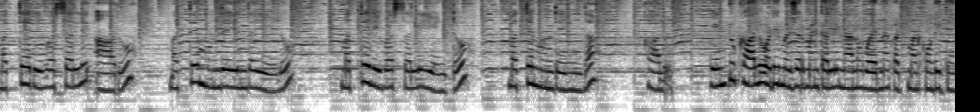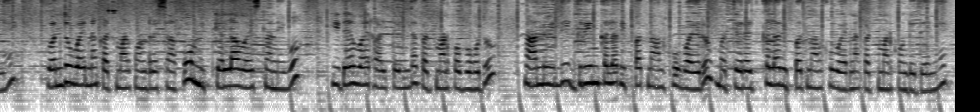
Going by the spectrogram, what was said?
ಮತ್ತೆ ರಿವರ್ಸಲ್ಲಿ ಆರು, ಮತ್ತೆ ಮುಂದೆಯಿಂದ ಏಳು, ಮತ್ತೆ ರಿವರ್ಸಲ್ಲಿ ಎಂಟು, ಮತ್ತೆ ಮುಂದೆಯಿಂದ ಕಾಲು. ಎಂಟು ಕಾಲು ಅಡಿ ಮೆಷರ್ಮೆಂಟಲ್ಲಿ ನಾನು ವೈರ್ನ ಕಟ್ ಮಾಡ್ಕೊಂಡಿದ್ದೇನೆ. ಒಂದು ವೈರ್ನ ಕಟ್ ಮಾಡಿಕೊಂಡ್ರೆ ಸಾಕು, ಮಿಕ್ಕೆಲ್ಲ ವೈರ್ಸ್ನ ನೀವು ಇದೇ ವೈರ್ ಅಳತೆಯಿಂದ ಕಟ್ ಮಾಡ್ಕೋಬಹುದು. ನಾನು ಇಲ್ಲಿ ಗ್ರೀನ್ ಕಲರ್ ಇಪ್ಪತ್ನಾಲ್ಕು ವೈರು ಮತ್ತು ರೆಡ್ ಕಲರ್ ಇಪ್ಪತ್ನಾಲ್ಕು ವೈರ್ನ ಕಟ್ ಮಾಡ್ಕೊಂಡಿದ್ದೇನೆ.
